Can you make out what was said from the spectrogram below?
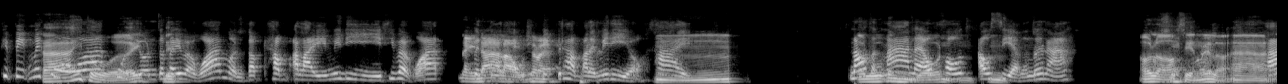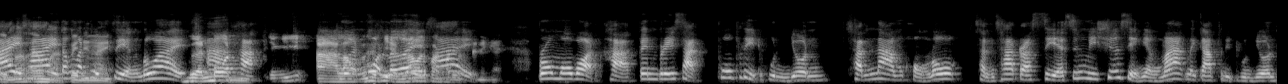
พี่ปิ๊กไม่กลัวขายว่าโถหุ่นเอ้ยยนต์จะไปแบบว่าเหมือนกับทำอะไรไม่ดีที่แบบว่าในเป็นหน้าตัวเราแทนใช่ไหมพี่ปิ๊กไปทำอะไรไม่ดีเหรอใช่อืมนอกจากหน้าแล้วเรารู้เป็นหุ่นยนต์เขาเอาอืมเสียงด้วยนะเอาเหรอเอาเสียงด้วยเหรออ่าใช่เอ็มว่าใช่เามาต้องเป็นบันยังทึไงกเสียงด้วย เหมือนหมดอ่าค่ะ อย่างนี้ อ่าเราเหมือนหมดให้พี่อ็เลยเล่าให้ฟังใช่ โปรโมบอทค่ะ เป็นบริษัทผู้ผลิตหุ่นยนต์ชั้นนำของโลกสัญชาติรัสเซีย ซึ่งมีชื่อเสียงอย่างมากในการผลิตหุ่นยนต์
